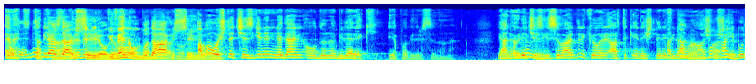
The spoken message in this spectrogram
Evet, O- bu, bu tabii. biraz Yani daha üst seviye oluyor. güven bu, olmalı bu daha üst seviye Ama o oluyor. işte çizginin neden olduğunu bilerek yapabilirsin onu. Yani Tabii, öyle tabii. çizgisi vardır ki o artık eleştiri Ha, falan tamam, bu- aşmıştır. hayır, bu-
